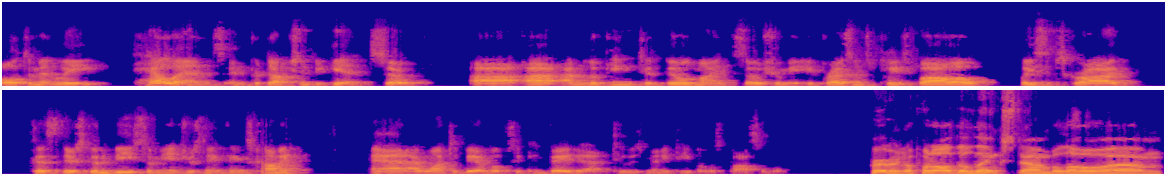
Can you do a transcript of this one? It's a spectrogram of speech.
ultimately hell ends and production begins. So uh, I, am looking to build my social media presence. Please follow, please subscribe, because there's going to be some interesting things coming. And I want to be able to convey that to as many people as possible. Perfect. I'll put all the links down below um,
